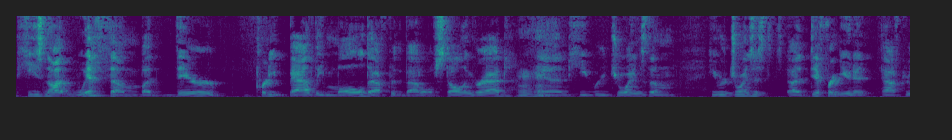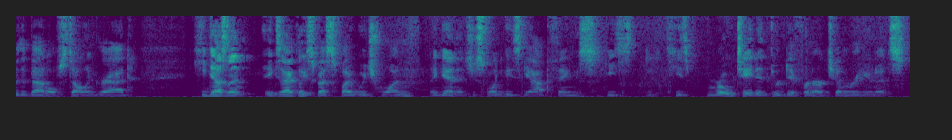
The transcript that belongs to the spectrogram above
he's not with them, but they're pretty badly mauled after the Battle of Stalingrad, and he rejoins them. He rejoins a, a different unit after the Battle of Stalingrad. He doesn't exactly specify which one. Again, it's just one of these gap things. He's he's rotated through different artillery units.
